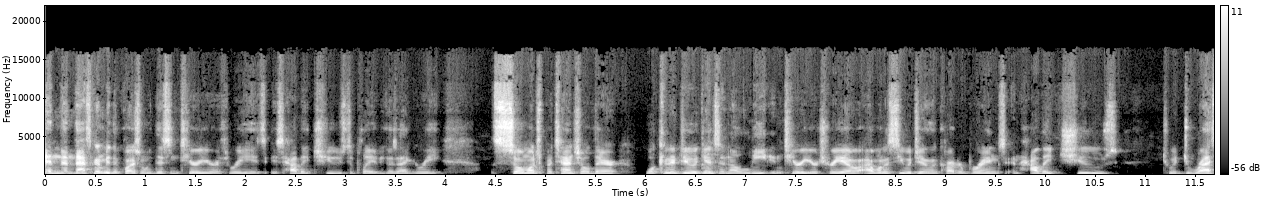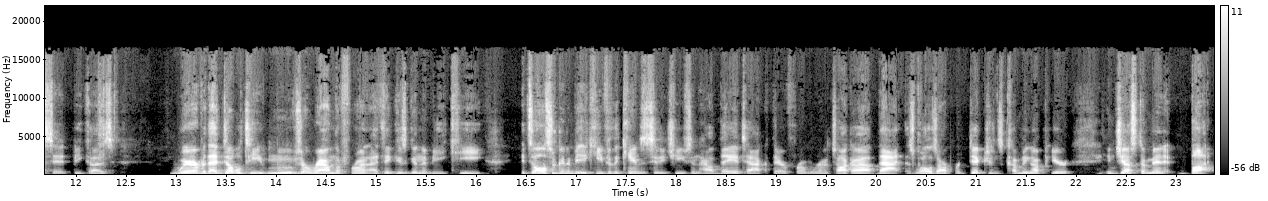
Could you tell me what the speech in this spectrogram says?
And then that's going to be the question with this interior three is, is how they choose to play because I agree so much potential there. What can it do against an elite interior trio? I want to see what Jalen Carter brings and how they choose to address it because wherever that double team moves around the front, I think is going to be key. It's also going to be a key for the Kansas City Chiefs and how they attack their front. We're going to talk about that as well as our predictions coming up here in just a minute. But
